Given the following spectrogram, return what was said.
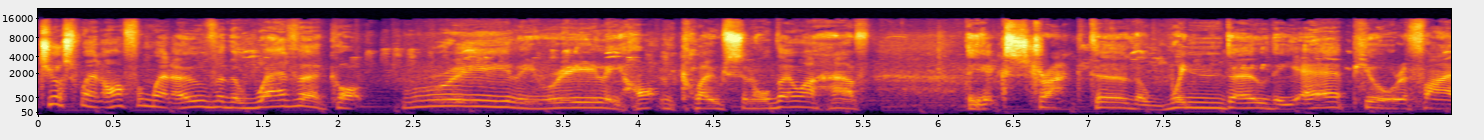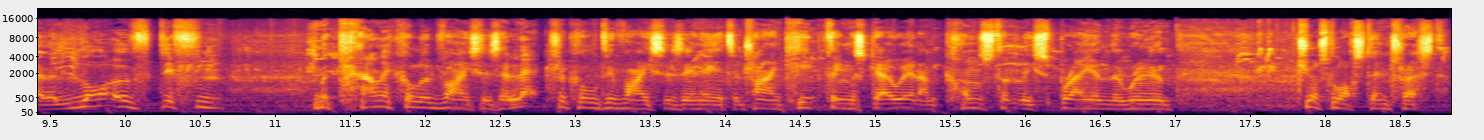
just went off and went over. The weather got really, really hot and close, and although I have the extractor, the window, the air purifier, a lot of different mechanical devices, electrical devices in here to try and keep things going. I'm constantly spraying the room. Just lost interest,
